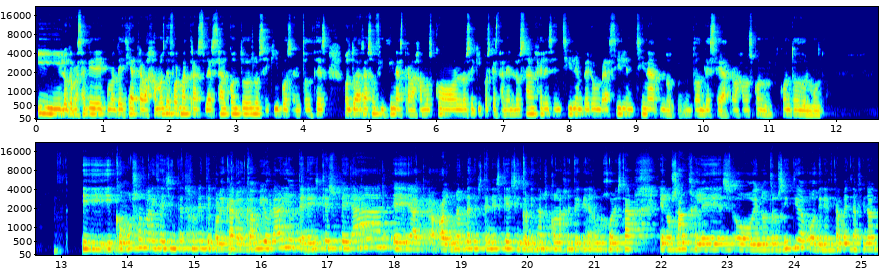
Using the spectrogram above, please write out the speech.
Y lo que pasa que, como te decía, trabajamos de forma transversal con todos los equipos, entonces con todas las oficinas, trabajamos con los equipos que están en Los Ángeles, en Chile, en Perú, en Brasil, en China, donde sea, trabajamos con, con todo el mundo. ¿Y, cómo os organizáis internamente? Porque claro, el cambio horario tenéis que esperar, eh, algunas veces tenéis que sincronizaros con la gente que a lo mejor está en Los Ángeles o en otro sitio o directamente al final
